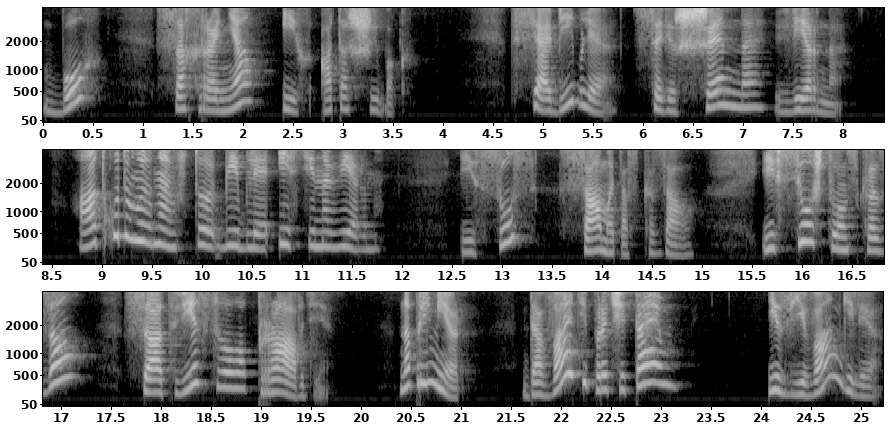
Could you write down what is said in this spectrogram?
Бог сохранял их от ошибок. Вся Библия совершенно верна. А откуда мы знаем, что Библия истинно верна? Иисус сам это сказал. И все, что Он сказал, соответствовало правде. Например, давайте прочитаем из Евангелия,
